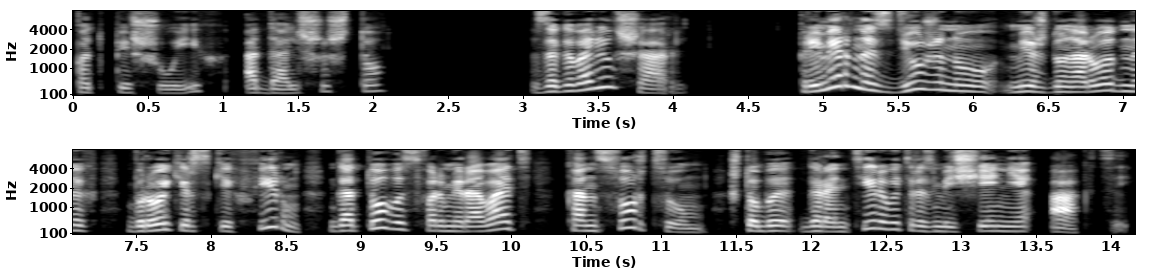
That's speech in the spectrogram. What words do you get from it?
Подпишу их, а дальше что? Заговорил Шарль. Примерно с дюжину международных брокерских фирм готовы сформировать консорциум, чтобы гарантировать размещение акций.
